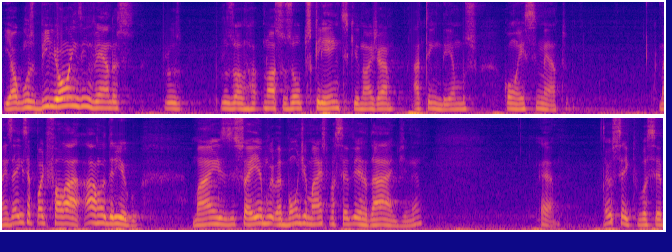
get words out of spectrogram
e alguns bilhões em vendas para os nossos outros clientes que nós já atendemos com esse método. Mas aí você pode falar, ah, Rodrigo, mas isso aí é, é bom demais para ser verdade, né? É, eu sei que você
